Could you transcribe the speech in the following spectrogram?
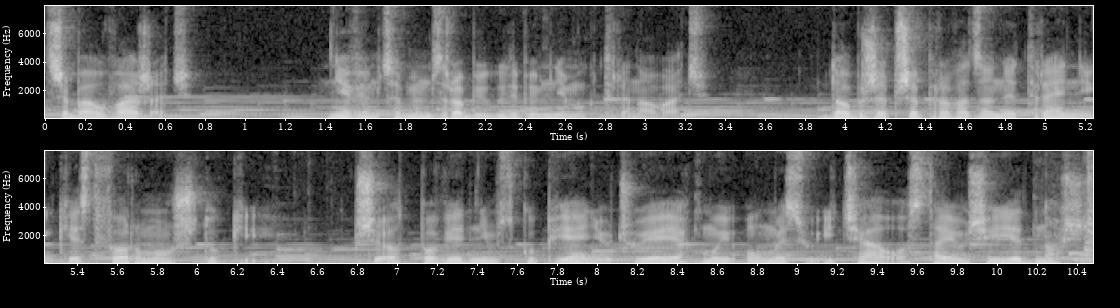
Trzeba uważać. Nie wiem, co bym zrobił, gdybym nie mógł trenować. Dobrze przeprowadzony trening jest formą sztuki. Przy odpowiednim skupieniu czuję, jak mój umysł i ciało stają się jednością.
